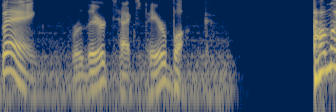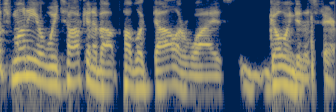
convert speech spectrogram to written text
bang for their taxpayer buck. How much money are we talking about public dollar wise going to this fair?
